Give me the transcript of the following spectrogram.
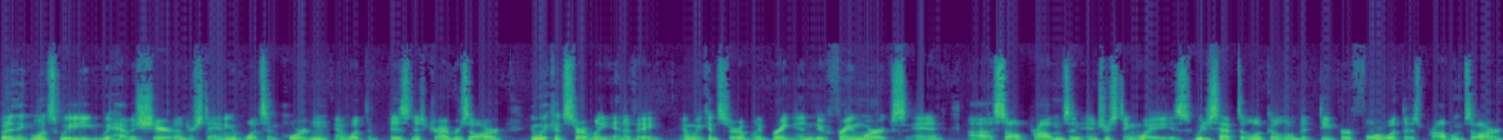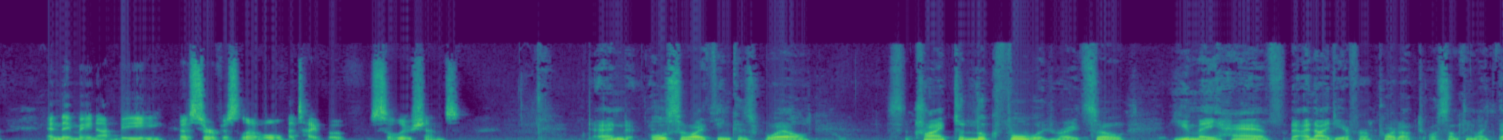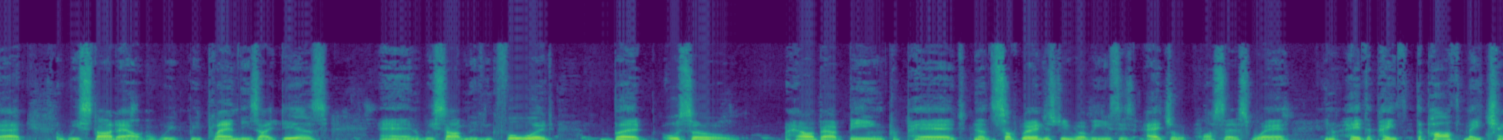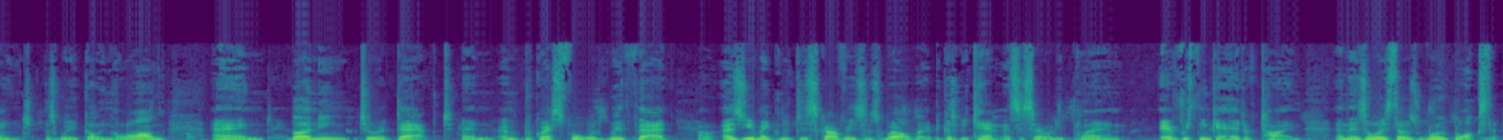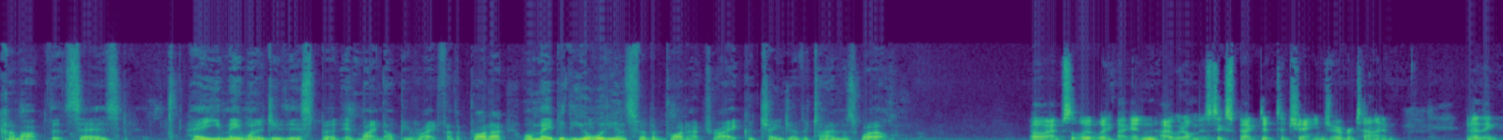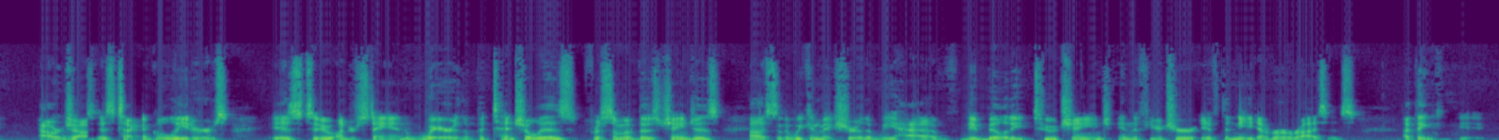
But I think once we, we have a shared understanding of what's important and what the business drivers are, then we can certainly innovate and we can certainly bring in new frameworks and uh, solve problems in interesting ways. We just have to look a little bit deeper for what those problems are. And they may not be a surface level type of solutions. And also, I think as well, trying to look forward, right? So, you may have an idea for a product or something like that. We start out, we, we plan these ideas and we start moving forward, but also how about being prepared? You know, the software industry where we use this agile process where, you know, hey, the path, the path may change as we're going along and learning to adapt and, and progress forward with that. Uh, as you make new discoveries as well, right? Because we can't necessarily plan everything ahead of time. And there's always those roadblocks that come up that says, hey, you may want to do this, but it might not be right for the product. Or maybe the audience for the product, right, could change over time as well. Oh, absolutely. And I would almost expect it to change over time. And I think our job as technical leaders is to understand where the potential is for some of those changes uh, so that we can make sure that we have the ability to change in the future if the need ever arises. I think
